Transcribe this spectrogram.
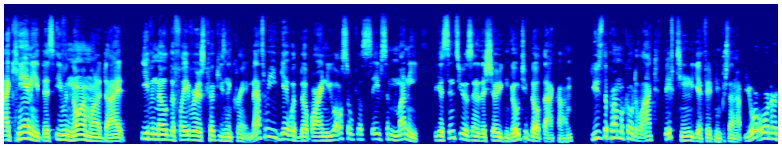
I can eat this even though I'm on a diet, even though the flavor is cookies and cream. That's what you get with Built Bar. And you also will save some money because since you listen to the show, you can go to built.com, use the promo code LOCKED15 to get 15% off your order.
